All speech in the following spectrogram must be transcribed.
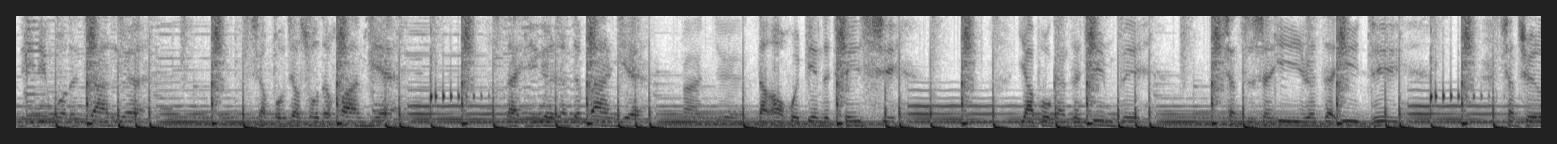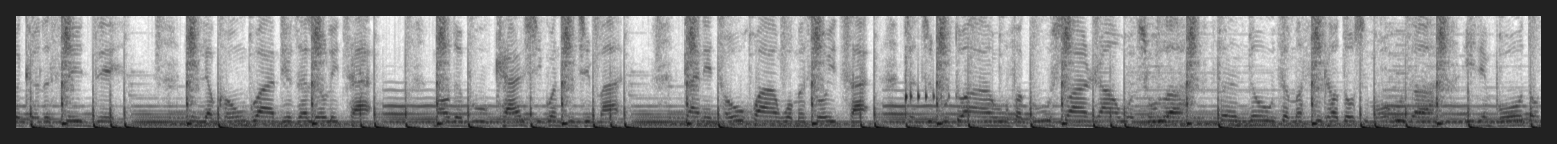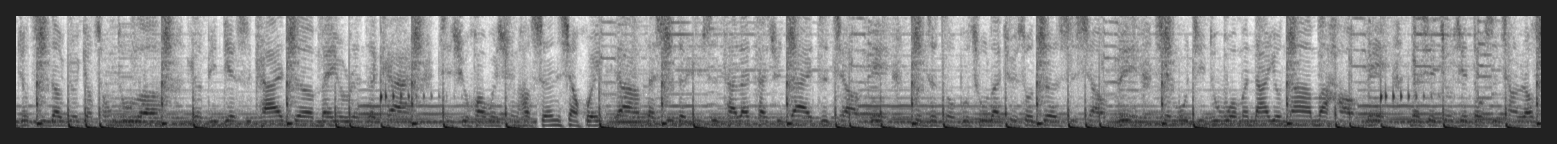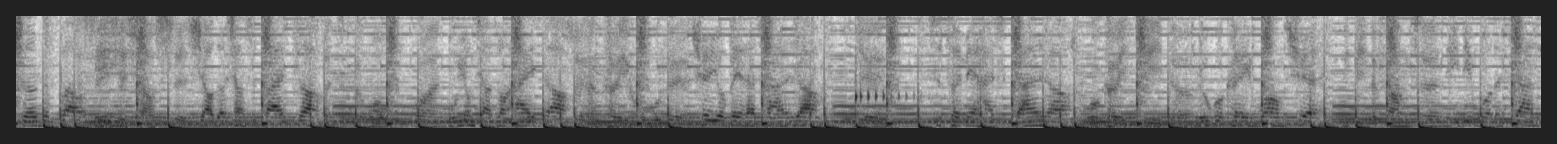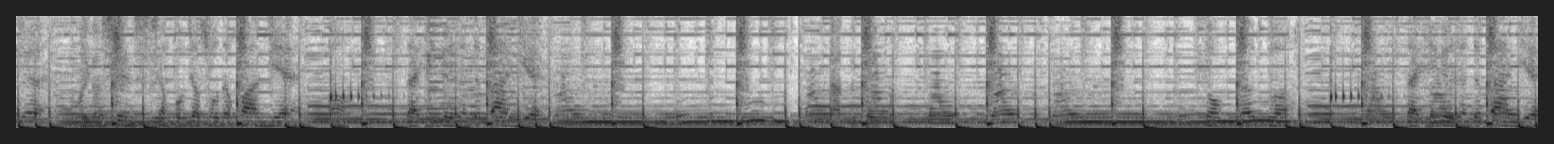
拟定我的战略。像佛教说的幻灭，在一个人的半夜，半夜当懊悔变得清晰，压迫感在禁闭，像只剩一人在异地，像缺了壳的 CD，饮料空罐丢在琉璃台，猫的不堪，习惯自己买。概念偷换，我们所以才争执不断，无法估算。让我除了愤怒，怎么思考都是模糊的。一点波动就知道又要冲突了。任凭电视开着，没有人在看。情绪化为讯号，声响回荡，在湿的浴室踩来踩去，带着脚印，困着走不出来，却说这是小病。羡慕嫉妒，我们哪有那么好命？那些纠结都是唱饶舌的暴力。只是一些小事，小到像是白噪，甚至跟我无关。用假装哀悼，虽然可以忽略，却又被他缠绕。是催眠还是干扰？如果可以记得，如果可以忘却。你定的方针，你定我的战略。回到现实，像佛教说的幻灭。在一个人的半夜。在一个人的半夜。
